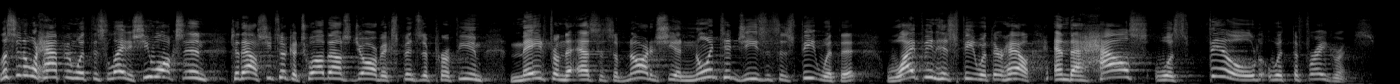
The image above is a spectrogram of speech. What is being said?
Listen to what happened with this lady. She walks in to the house. She took a 12 ounce jar of expensive perfume made from the essence of nard and she anointed Jesus' feet with it, wiping his feet with her hair. And the house was filled with the fragrance.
